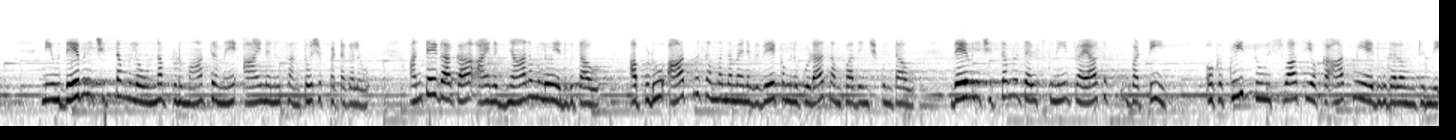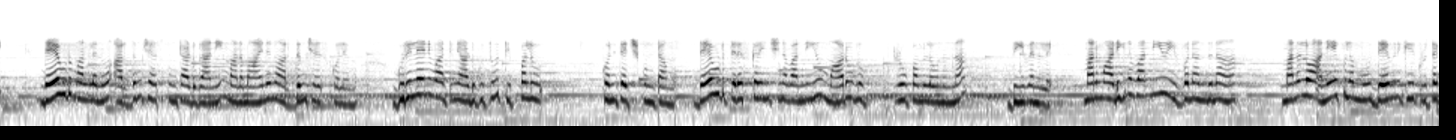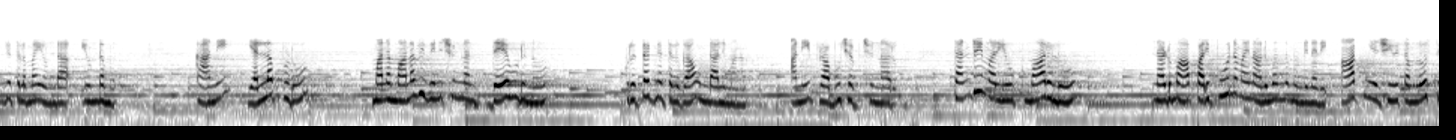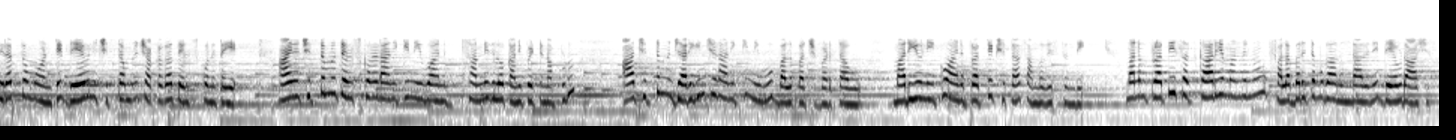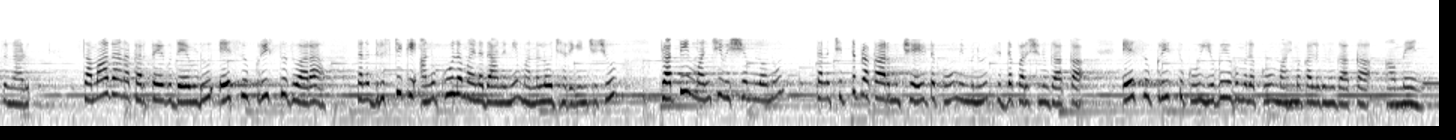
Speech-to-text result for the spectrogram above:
నీవు దేవుని చిత్తములో ఉన్నప్పుడు మాత్రమే ఆయనను సంతోషపెట్టగలవు. అంతేగాక ఆయన జ్ఞానములో ఎదుగుతావు. అప్పుడు ఆత్మ సంబంధమైన వివేకమును కూడా సంపాదించుకుంటావు. దేవుని చిత్తమును తెలుసుకుని ప్రయాస బట్టి ఒక క్రీస్తు విశ్వాసి యొక్క ఆత్మీయ ఎదుగుదల ఉంటుంది. దేవుడు మనలను అర్థం చేసుకుంటాడు కానీ మనం ఆయనను అర్థం చేసుకోలేము. గురిలేని వాటిని అడుగుతూ తిప్పలు కొని తెచ్చుకుంటాము. దేవుడు తిరస్కరించినవన్నీ మారు రూపంలోనున్న దీవెనలే. మనం అడిగినవన్నీ ఇవ్వనందున మనలో అనేకులము దేవునికి కృతజ్ఞతలమై ఉండ ఉండము. కానీ ఎల్లప్పుడూ మన మనవి వినుచున్న దేవుడును కృతజ్ఞతలుగా ఉండాలి మనం అని ప్రభు చెప్తున్నారు తండ్రి మరియు కుమారులు నడుమ పరిపూర్ణమైన అనుబంధం ఉండినది. ఆత్మీయ జీవితంలో స్థిరత్వము అంటే దేవుని చిత్తమును చక్కగా తెలుసుకున్నటయే ఆయన చిత్తమును తెలుసుకొనడానికి నీవు ఆయన సన్నిధిలో కనిపెట్టినప్పుడు ఆ చిత్తమును జరిగించడానికి నీవు బలపరచబడతావు. మరియు నీకు ఆయన ప్రత్యక్షత సంభవిస్తుంది. మనం ప్రతి సత్కార్యమందును ఫలభరితముగా ఉండాలని దేవుడు ఆశిస్తున్నాడు. సమాధానకర్తయగు దేవుడు యేసుక్రీస్తు ద్వారా తన దృష్టికి అనుకూలమైన దానిని మనలో జరిగించుచు ప్రతి మంచి విషయంలోనూ తన చిత్త ప్రకారం చేయుటకు మిమ్మను సిద్ధపరచునుగాక. ఏసుక్రీస్తుకు యుగయుగములకు మహిమ కలుగునుగాక. ఆమెన్.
